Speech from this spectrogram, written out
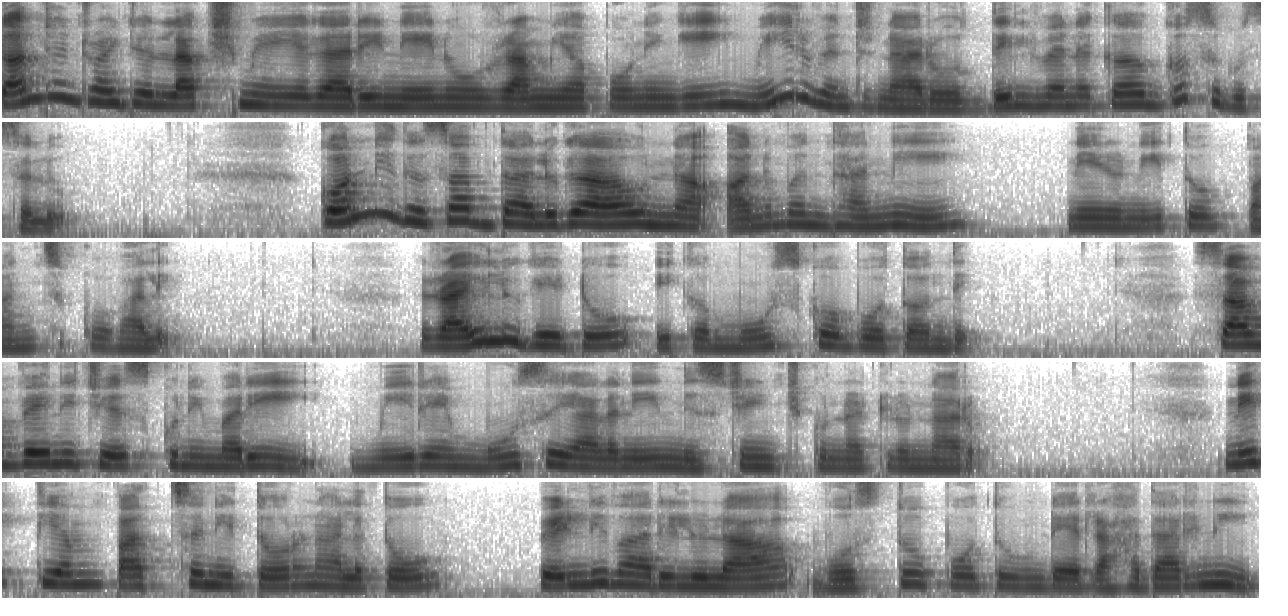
కంటెంట్ రైటర్ లక్ష్మీ అయ్య గారి నేను రమ్య పోనింగి మీరు వింటున్నారు దిల్ వెనక గుసగుసలు. కొన్ని దశాబ్దాలుగా ఉన్న అనుబంధాన్ని నేను నీతో పంచుకోవాలి. రైలు గేటు ఇక మూసుకోబోతోంది. సవ్వేని చేసుకుని మరీ మీరే మూసేయాలని నిశ్చయించుకున్నట్లున్నారు. నిత్యం పచ్చని తోరణాలతో పెళ్ళివారిలులా వస్తూ పోతూ ఉండే రహదారిని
